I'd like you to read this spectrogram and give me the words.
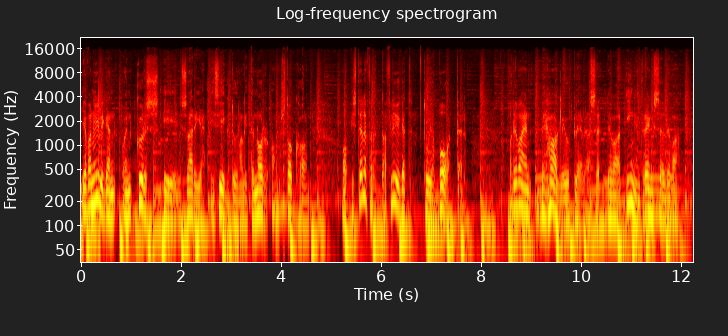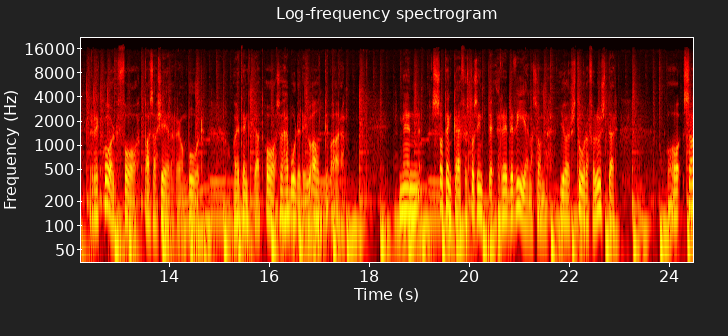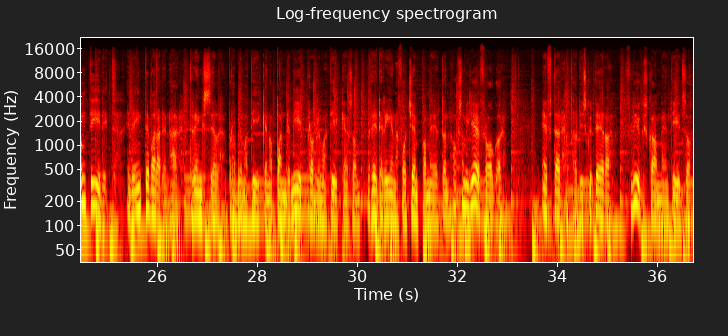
Jag var nyligen på en kurs i Sverige, i Sigtuna, lite norr om Stockholm. Och istället för att ta flyget tog jag båten. Och det var en behaglig upplevelse. Det var ingen trängsel, det var rekordfå passagerare ombord. Och jag tänkte att åh, så här borde det ju alltid vara. Men så tänker jag förstås inte rederierna som gör stora förluster. Och samtidigt är det inte bara den här trängselproblematiken och pandemiproblematiken som rederierna får kämpa med, utan också miljöfrågor. Efter att ha diskuterat flygskam en tid så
